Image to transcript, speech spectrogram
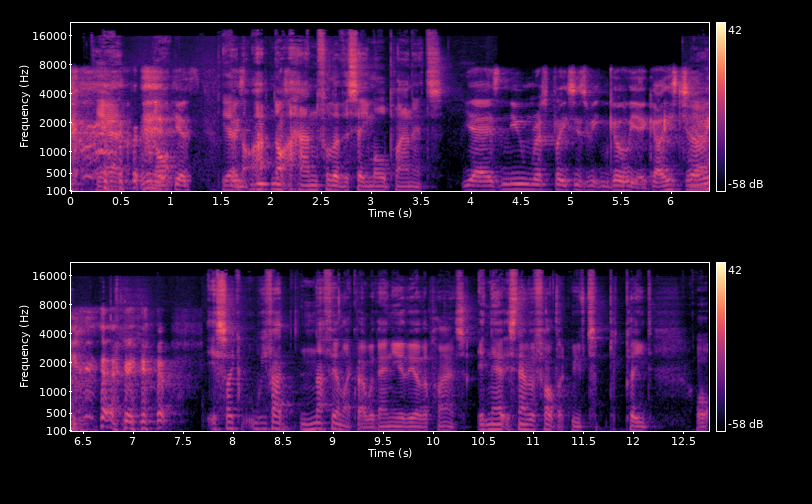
Yeah, not- yes. yeah, not, not a handful of the same old planets. yeah, there's numerous places we can go here, guys. Do you know what I mean? It's like we've had nothing like that with any of the other planets. It ne- it's never felt like we've t- played or,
